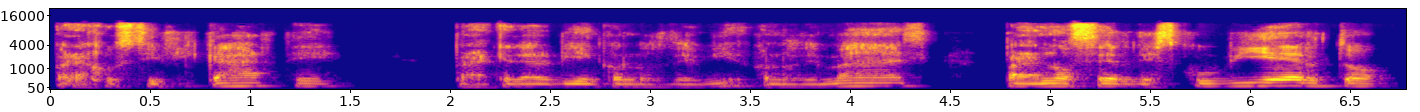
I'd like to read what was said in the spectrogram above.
para justificarte, para quedar bien con los, con los demás, para no ser descubierto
